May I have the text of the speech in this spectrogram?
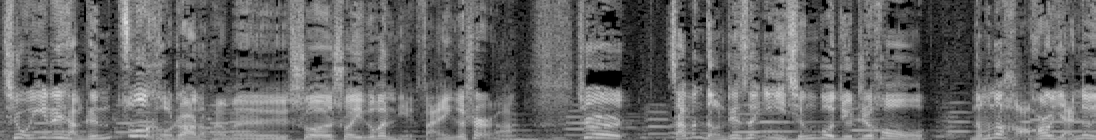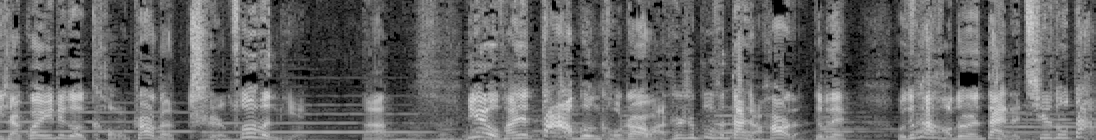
其实我一直想跟做口罩的朋友们说说一个问题，反映一个事儿啊，就是咱们等这次疫情过去之后，能不能好好研究一下关于这个口罩的尺寸问题？啊，因为我发现大部分口罩吧，它是不分大小号的，对不对？我就看好多人戴着，其实都大。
